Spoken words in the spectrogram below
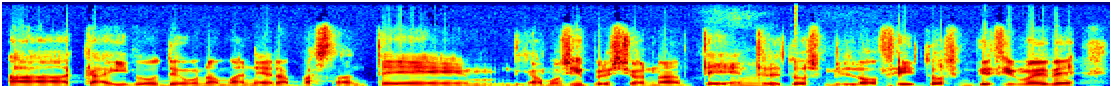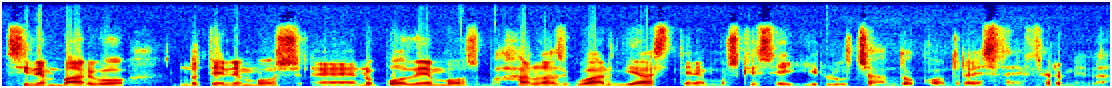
ha caído de una manera bastante, digamos, impresionante mm. entre 2011 y 2019. Sin embargo, no, tenemos, eh, no podemos bajar las guardias, tenemos que seguir luchando contra esta enfermedad.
